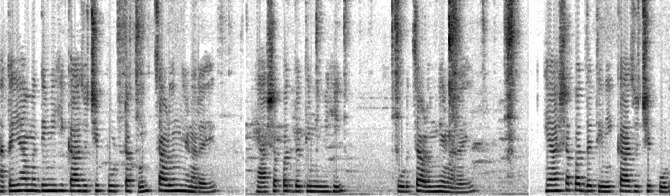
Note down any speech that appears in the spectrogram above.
आता यामध्ये मी ही काजूची पूड टाकून चाळून घेणार आहे. ह्या अशा पद्धतीने मी ही पूड चाळून घेणार आहे. ह्या अशा पद्धतीने काजूची पूड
